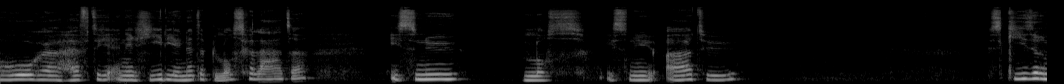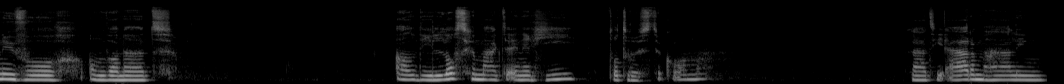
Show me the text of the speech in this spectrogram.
hoge, heftige energie die je net hebt losgelaten, is nu los, is nu uit u. Dus kies er nu voor om vanuit al die losgemaakte energie tot rust te komen. Laat die ademhaling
